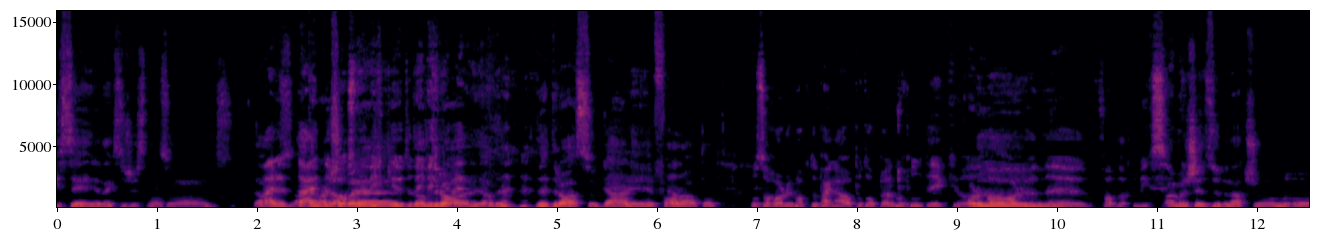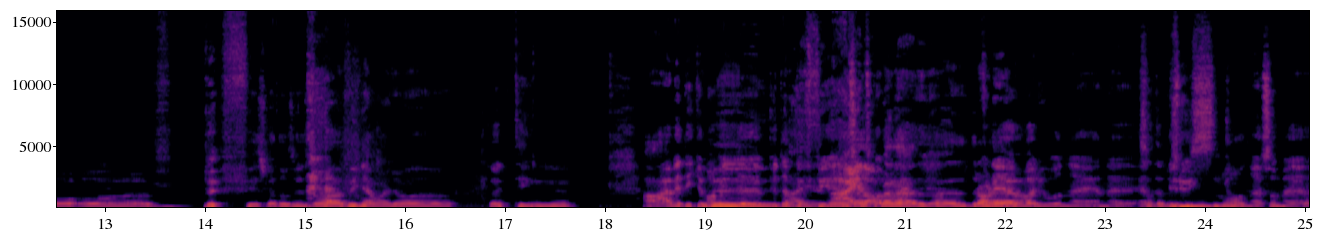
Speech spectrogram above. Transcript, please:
I serien Eksorsisten, altså ja, Der- der dras det bare- virkelig ut i den drar- Ja, det, det dras så gærent far out at Og så har du makt og penger på toppen, og politikk, og da har du en eh, fabelaktig miks. Ja, men sett Supernatural og, og Buffy, skal jeg ta si, så begynner man å ting Ja, jeg vet ikke om jeg vil eh, putte en Buffy i selskapet. men drar For det det har jo en, en, en grunntone som, er,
